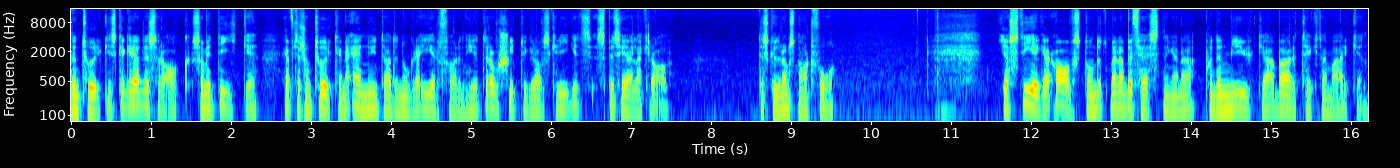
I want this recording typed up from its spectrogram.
Den turkiska grävdes rak som ett dike eftersom turkarna ännu inte hade några erfarenheter av skyttegravskrigets speciella krav. Det skulle de snart få. Jag stegar avståndet mellan befästningarna på den mjuka, barrtäckta marken.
